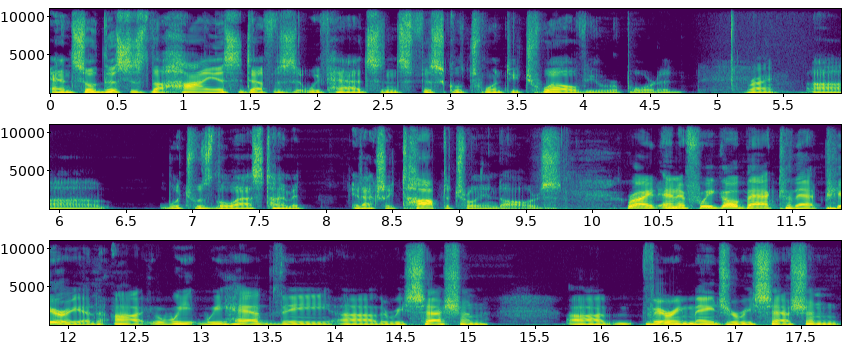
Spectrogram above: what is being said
and so this is the highest deficit we've had since fiscal 2012, you reported. Right. Uh, which was the last time it, it actually topped a trillion dollars. Right. And if we go back to that period, uh, we, we had the, uh, the recession, uh, very major recession,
